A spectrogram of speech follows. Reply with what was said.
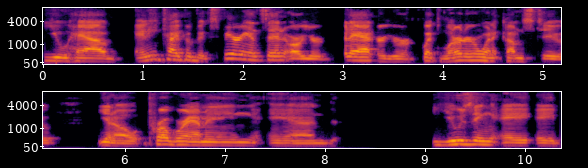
you have any type of experience in, or you're good at, or you're a quick learner when it comes to, you know, programming and using a a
